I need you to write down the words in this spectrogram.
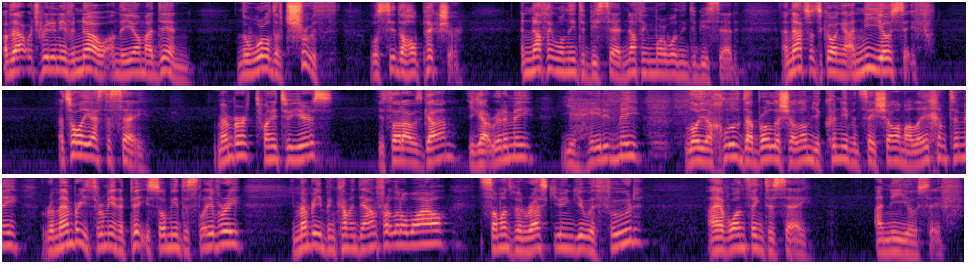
of that which we didn't even know on the Yom Adin. In the world of truth, we'll see the whole picture. And nothing will need to be said. Nothing more will need to be said. And that's what's going on. Ani Yosef. That's all he has to say. Remember, 22 years? You thought I was gone? You got rid of me? You hated me? Lo yachlul dabro shalom. You couldn't even say shalom aleichem to me. Remember, you threw me in a pit. You sold me into slavery. Remember, you've been coming down for a little while. Someone's been rescuing you with food. I have one thing to say. Ani Yosef.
